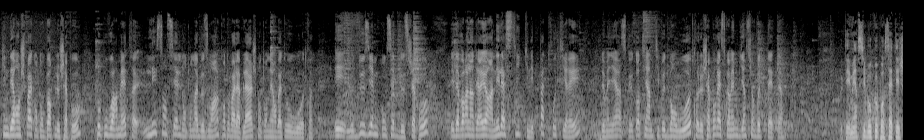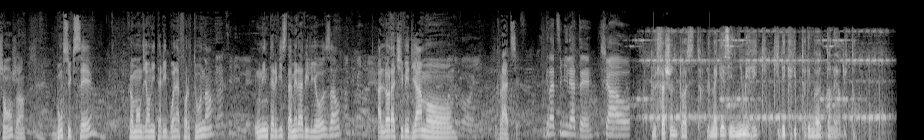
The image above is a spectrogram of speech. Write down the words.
qui ne dérange pas quand on porte le chapeau, pour pouvoir mettre l'essentiel dont on a besoin quand on va à la plage, quand on est en bateau ou autre. Et le deuxième concept de ce chapeau est d'avoir à l'intérieur un élastique qui n'est pas trop tiré, de manière à ce que quand il y a un petit peu de vent ou autre, le chapeau reste quand même bien sur votre tête. Écoutez, merci beaucoup pour cet échange. Bon succès. Comme on dit en Italie, buona fortuna. Grazie mille. Un'intervista meravigliosa. Anche per me. Allora ci vediamo. Grazie. Grazie mille a te. Ciao. Le Fashion Post, le magazine numérique qui décrypte les modes dans l'air du temps.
